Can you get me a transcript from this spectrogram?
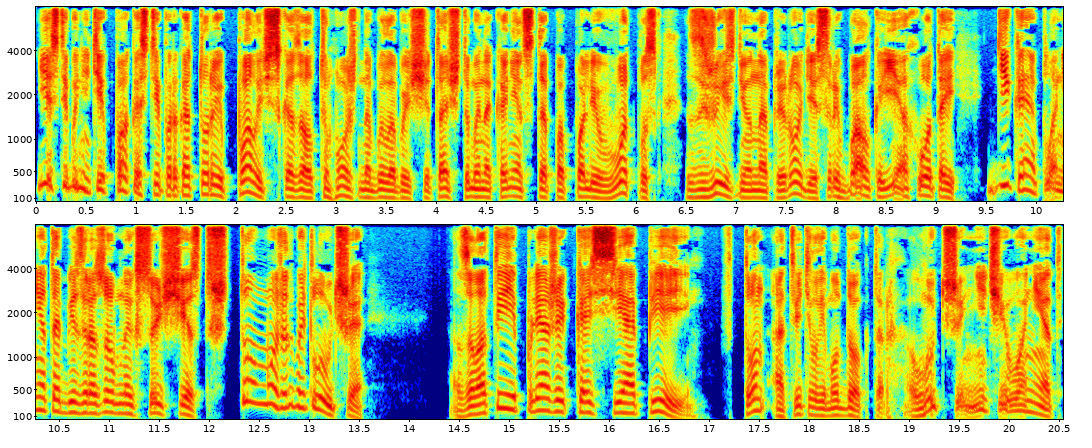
если бы не те пакости, про которые Палыч сказал, то можно было бы считать, что мы наконец-то попали в отпуск с жизнью на природе, с рыбалкой и охотой. Дикая планета без разумных существ. Что может быть лучше? Золотые пляжи Кассиопеи. В тон ответил ему доктор. Лучше ничего нет.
